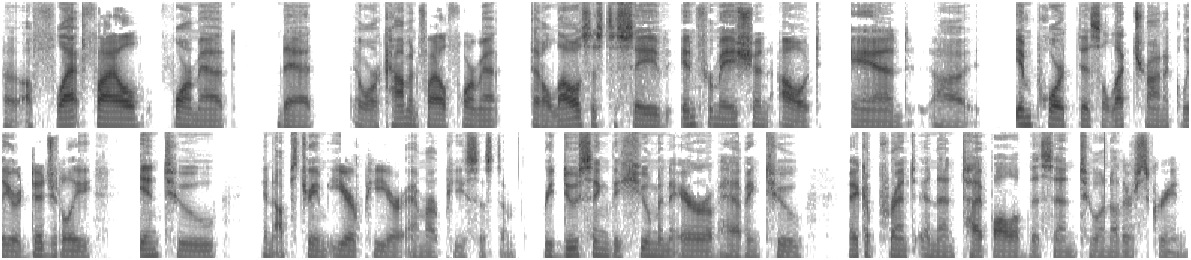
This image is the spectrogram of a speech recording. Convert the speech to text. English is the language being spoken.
a flat file format that or a common file format that allows us to save information out and uh, import this electronically or digitally into an upstream ERP or MRP system, reducing the human error of having to make a print and then type all of this into another screen.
